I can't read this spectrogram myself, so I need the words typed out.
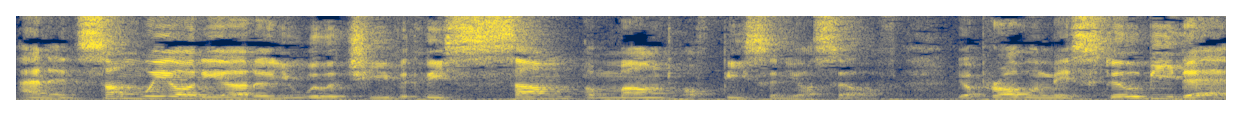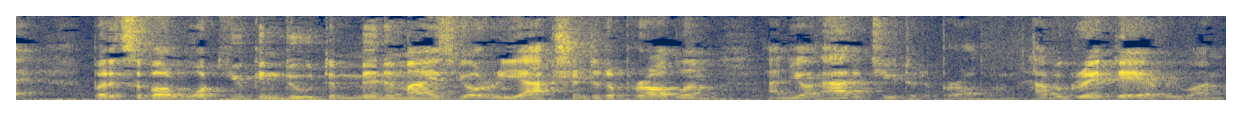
and in some way or the other, you will achieve at least some amount of peace in yourself. Your problem may still be there, but it's about what you can do to minimize your reaction to the problem and your attitude to the problem. Have a great day, everyone.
